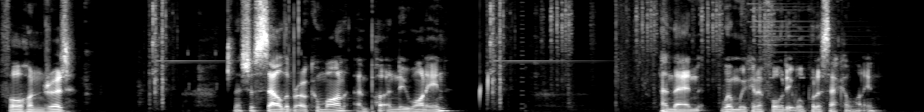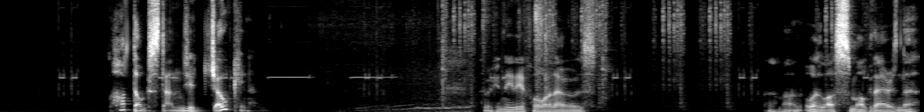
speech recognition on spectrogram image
Four hundred. Let's just sell the broken one and put a new one in. And then when we can afford it, we'll put a second one in. Hot dog stand? You're joking. So we can nearly afford one of those. Oh, man. Oh, there's a lot of smog there, isn't there?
